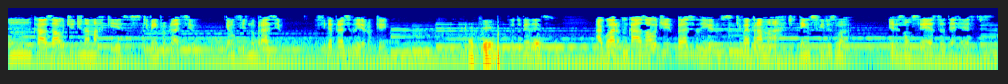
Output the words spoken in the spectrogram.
Um casal de dinamarqueses que vem pro Brasil tem um filho no Brasil. O filho é brasileiro, ok? Ok. Tudo beleza. Agora, um casal de brasileiros que vai pra Marte, tem os filhos lá. Eles vão ser extraterrestres?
